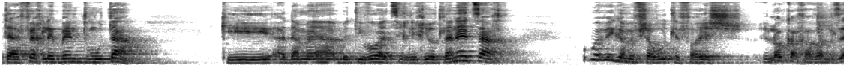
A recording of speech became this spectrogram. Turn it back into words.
תהפך לבן תמותה. כי אדם היה בטבעו היה צריך לחיות לנצח. הוא מביא גם אפשרות לפרש, לא ככה, אבל זו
